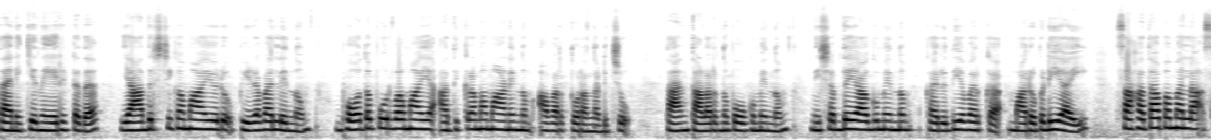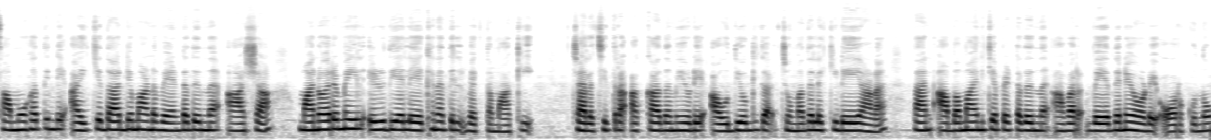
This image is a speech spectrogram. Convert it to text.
തനിക്ക് നേരിട്ടത് യാദൃശികമായൊരു പിഴവല്ലെന്നും ബോധപൂർവമായ അതിക്രമമാണെന്നും അവർ തുറന്നടിച്ചു. താൻ തളർന്നു പോകുമെന്നും നിശബ്ദയാകുമെന്നും കരുതിയവർക്ക് മറുപടിയായി സഹതാപമല്ല സമൂഹത്തിന്റെ ഐക്യദാർഢ്യമാണ് വേണ്ടതെന്ന് ആശ മനോരമയിൽ എഴുതിയ ലേഖനത്തിൽ വ്യക്തമാക്കി. ചലച്ചിത്ര അക്കാദമിയുടെ ഔദ്യോഗിക ചുമതലയ്ക്കിടെയാണ് താൻ അപമാനിക്കപ്പെട്ടതെന്ന് അവർ വേദനയോടെ ഓർക്കുന്നു.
